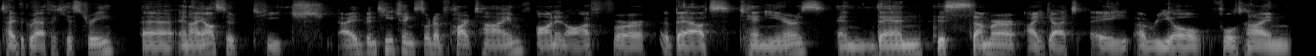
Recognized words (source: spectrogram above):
typographic history, uh, and I also teach. I had been teaching sort of part time, on and off, for about ten years, and then this summer I got a a real full time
